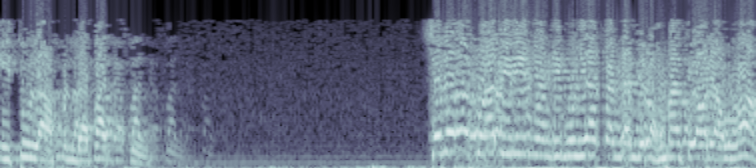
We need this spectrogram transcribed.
itulah pendapatku. Saudara hadirin yang dimuliakan dan dirahmati oleh Allah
